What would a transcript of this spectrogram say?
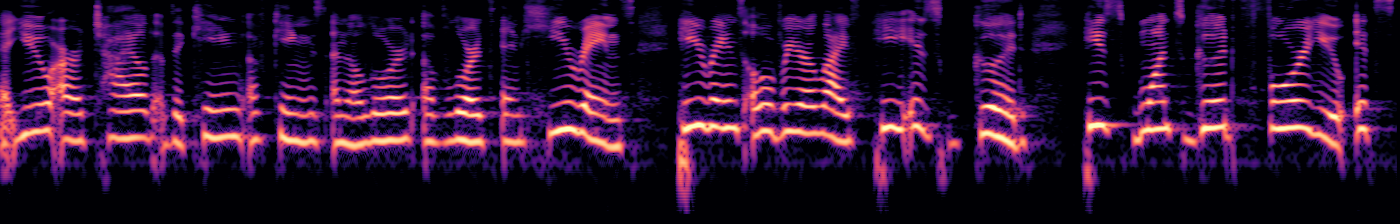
that you are a child of the King of Kings and the Lord of Lords, and He reigns. He reigns over your life. He is good. He wants good for you. It's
